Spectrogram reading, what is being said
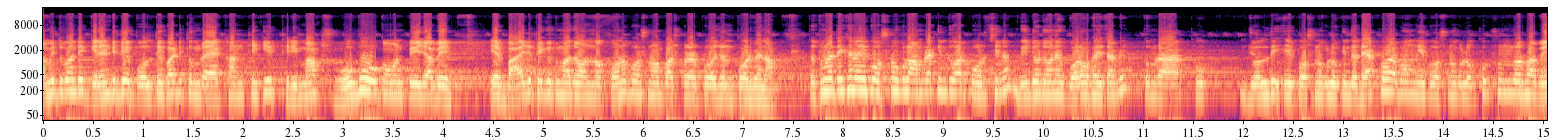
আমি তোমাদের গ্যারান্টি দিয়ে বলতে পারি, তোমরা এখান থেকে থ্রি মার্কস হুবহু কমন পেয়ে যাবে। এর বাইরে থেকে তোমাদের অন্য কোনো প্রশ্ন অভ্যাস করার প্রয়োজন পড়বে না। তো তোমরা দেখে নাও, এই প্রশ্নগুলো আমরা কিন্তু আর পড়ছি না। ভিডিওটি অনেক বড় হয়ে যাবে। তোমরা খুব জলদি এই প্রশ্নগুলো কিন্তু দেখো এবং এই প্রশ্নগুলো খুব সুন্দরভাবে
